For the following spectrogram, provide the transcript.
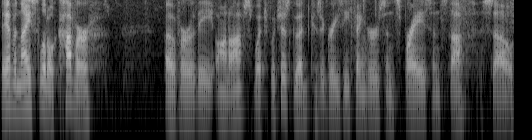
They have a nice little cover over the on-off switch, which is good because of greasy fingers and sprays and stuff. So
